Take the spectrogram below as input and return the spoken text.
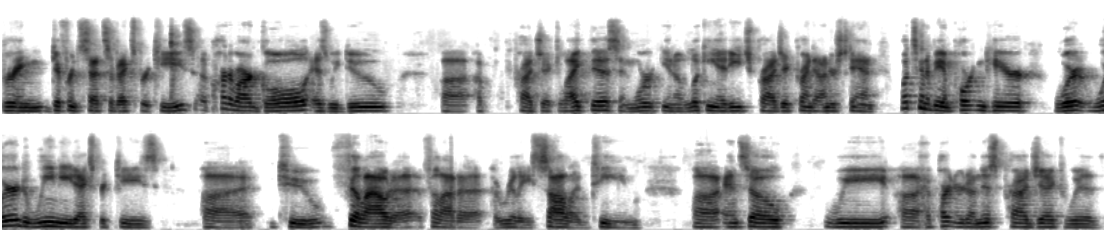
bring different sets of expertise. A part of our goal as we do uh, a project like this and work, you know, looking at each project, trying to understand what's going to be important here, where, where do we need expertise uh, to fill out a, fill out a, a really solid team. Uh, and so we uh, have partnered on this project with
